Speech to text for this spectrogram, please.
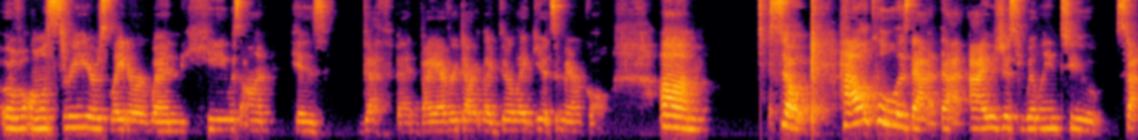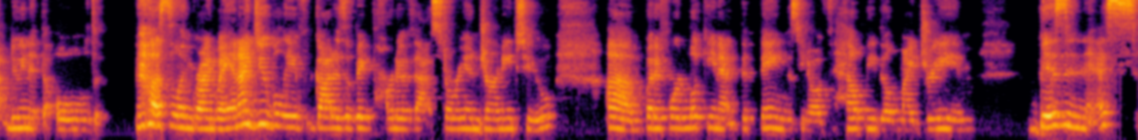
Of almost three years later when he was on his deathbed by every doctor. Like they're like yeah, it's a miracle. Um so how cool is that that i was just willing to stop doing it the old hustle and grind way? And i do believe god is a big part of that story and journey too. Um, but if we're looking at the things you know help me build my dream business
